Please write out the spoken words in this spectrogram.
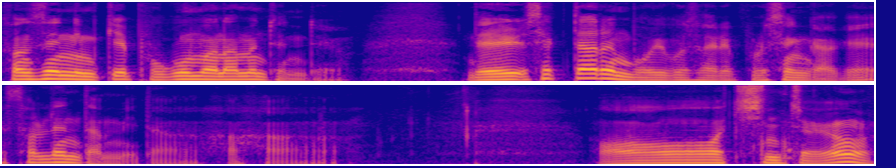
선생님께 보고만 하면 된대요. 내일 색다른 모의고사를 볼 생각에 설렌답니다. 하하. 어, 진짜요?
